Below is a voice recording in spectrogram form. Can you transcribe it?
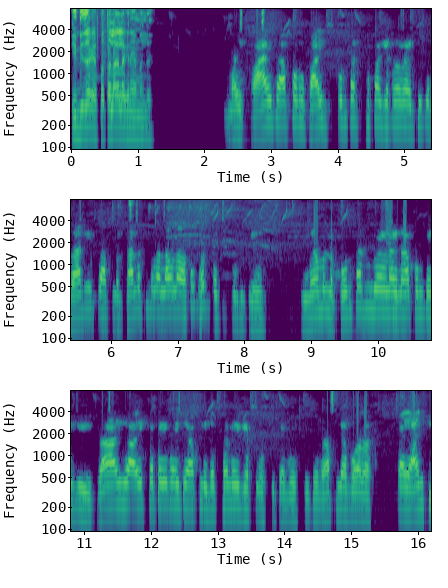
ईदीचा काय पता लागला की नाही म्हणलं? मग काय आपण काय कोणता ठोका घेतला नाही. तिथे राणी तर आपलं कालच मला लावला होता पुढे ते मी म्हणलं कोणताच वेळ नाही ना आपण त्याची. काय ऐकतही नाही ते आपली दखलही घेत नसते त्या गोष्टीचं आपल्या बरं काही आणखी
